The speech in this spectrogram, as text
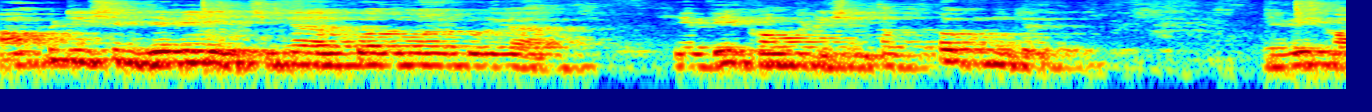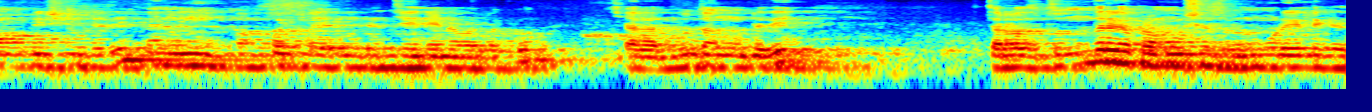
కాంపిటీషన్ హెవీ చిన్న అనుకోవద్దు అనుకుడుగా హెవీ కాంపిటీషన్ తప్పకుండా ఉంటుంది. హెవీ కాంపిటీషన్ ఉంటుంది. కానీ కంఫర్ట్ లైఫ్ ఉంటుంది జాయిన్ అయిన వాళ్ళకు. చాలా అద్భుతంగా ఉంటుంది. తర్వాత తొందరగా ప్రమోషన్స్ రెండు మూడు ఏళ్ళకి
